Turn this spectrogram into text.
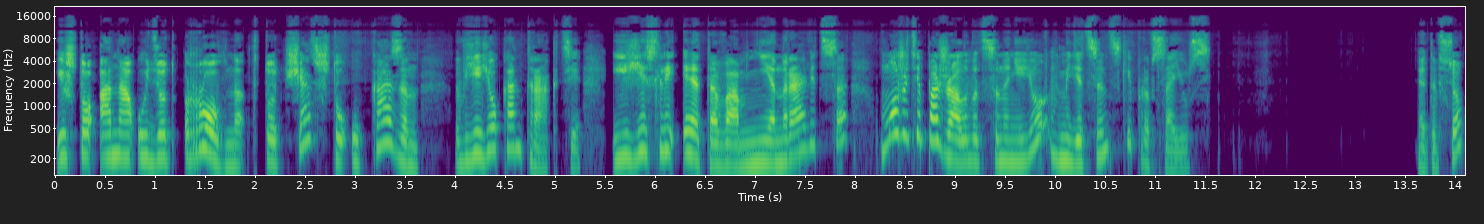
и что она уйдет ровно в тот час, что указан в ее контракте, и если это вам не нравится, можете пожаловаться на нее в медицинский профсоюз. Это все?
